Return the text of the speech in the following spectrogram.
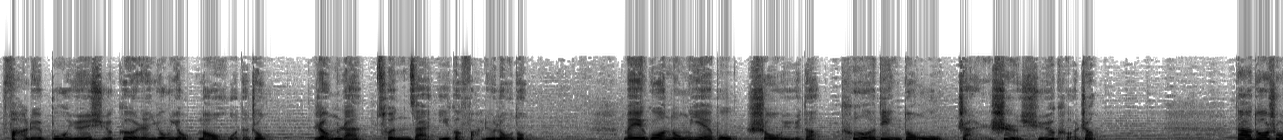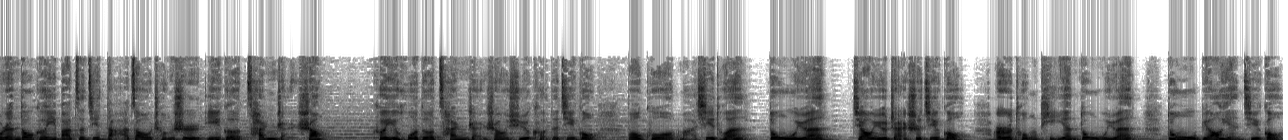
法律不允许个人拥有老虎的州，仍然存在一个法律漏洞。美国农业部授予的特定动物展示许可证，大多数人都可以把自己打造成是一个参展商。可以获得参展商许可的机构包括马戏团、动物园、教育展示机构、儿童体验动物园、动物表演机构、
